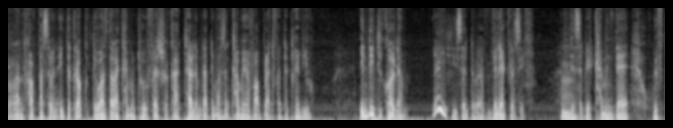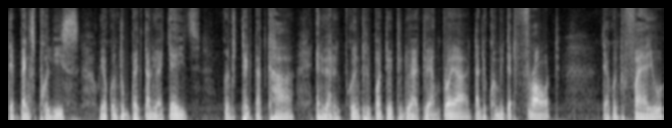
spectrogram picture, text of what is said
around half past seven, eight o'clock, the ones that are coming to fetch your car, tell them that they mustn't come here for applied for debt review. Indeed, he called them. Yeah, he said they were very aggressive. Mm. They said, We're coming there with the bank's police. We are going to break down your gates. We're going to take that car and we are going to report you to, the, to your employer that you committed fraud. They are going to fire you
